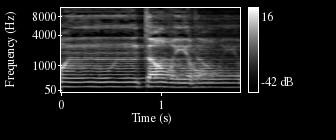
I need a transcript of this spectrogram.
منتظرون.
